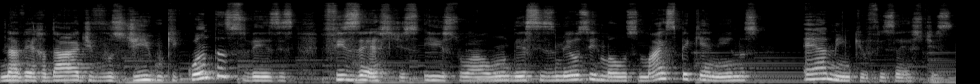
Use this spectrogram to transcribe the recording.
Na verdade vos digo que quantas vezes fizestes isso a um desses meus irmãos mais pequeninos, é a mim que o fizestes.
